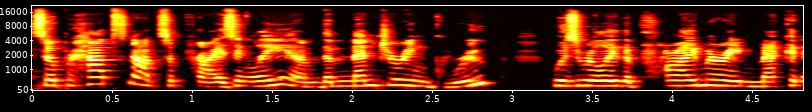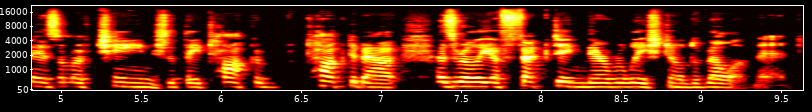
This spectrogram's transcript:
So, perhaps not surprisingly, um, the mentoring group was really the primary mechanism of change that they talk, talked about as really affecting their relational development.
